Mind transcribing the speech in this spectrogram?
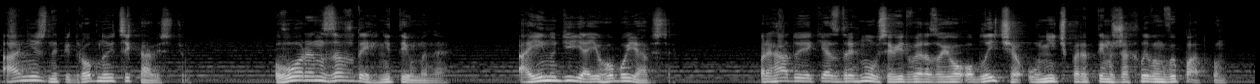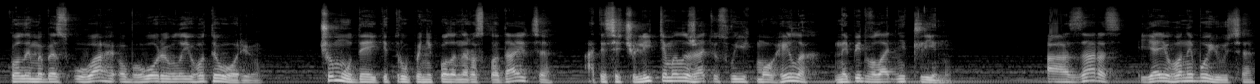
аніж з непідробною цікавістю. Ворен завжди гнітив мене, а іноді я його боявся. Пригадую, як я здригнувся від виразу його обличчя у ніч перед тим жахливим випадком, коли ми без уваги обговорювали його теорію. Чому деякі трупи ніколи не розкладаються, а тисячоліттями лежать у своїх могилах непідвладні тліну? А зараз я його не боюся,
